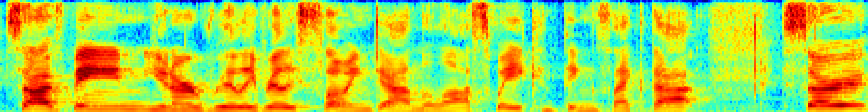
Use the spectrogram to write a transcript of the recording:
So I've been, you know, really, really slowing down the last week and things like that. So,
